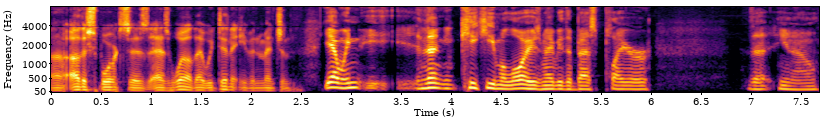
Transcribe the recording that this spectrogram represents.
uh, other sports as as well that we didn't even mention. Yeah, we and then Kiki Milloy, who's maybe the best player that you know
